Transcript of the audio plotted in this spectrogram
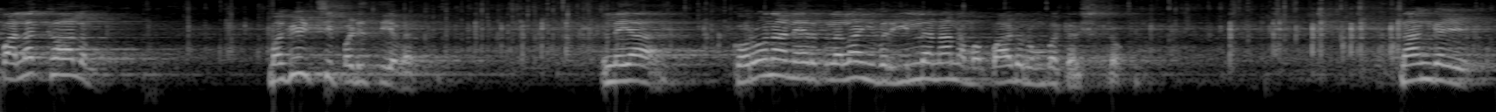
பல காலம் மகிழ்ச்சி படுத்தியவர் இல்லையா? கொரோனா நேரத்துலலாம் இவர் இல்லைன்னா நம்ம பாடு ரொம்ப கஷ்டம். நாங்கள்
